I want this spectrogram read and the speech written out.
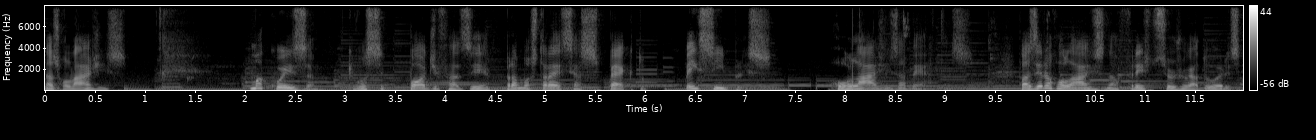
nas rolagens, uma coisa que você pode fazer para mostrar esse aspecto bem simples: rolagens abertas. Fazer rolagens na frente dos seus jogadores,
